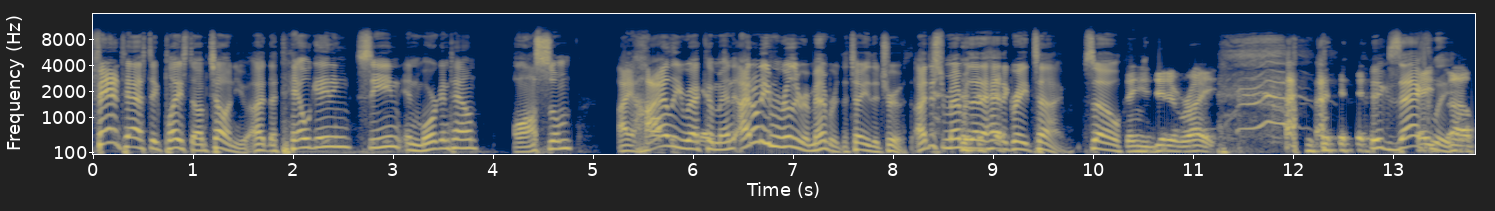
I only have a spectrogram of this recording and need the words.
Fantastic place, though. I'm telling you, uh, the tailgating scene in Morgantown, awesome. I highly recommend. It. I don't even really remember it, to tell you the truth. I just remember that I had a great time. So then you did it right. exactly. Hey, uh,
